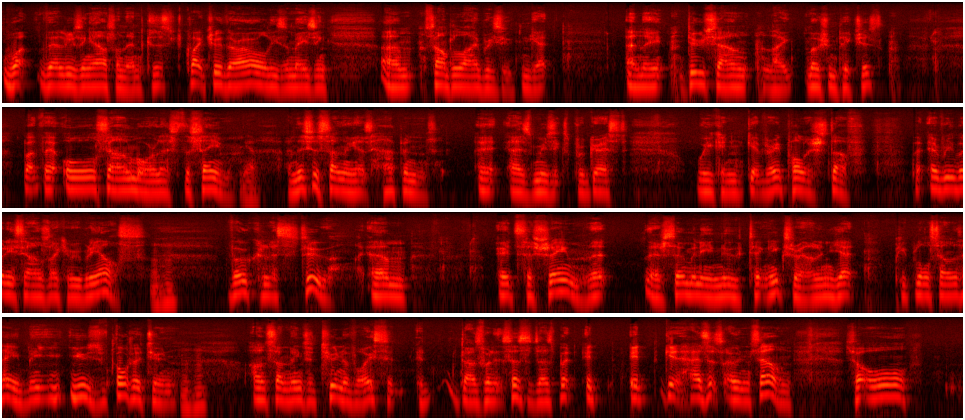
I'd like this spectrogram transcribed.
what they're losing out on then, because it's quite true. There are all these amazing um, sample libraries you can get, and they do sound like motion pictures, but they all sound more or less the same. Yeah. And this is something that's happened uh, as music's progressed. We can get very polished stuff, but everybody sounds like everybody else. Vocalists too. Um, it's a shame that there's so many new techniques around, and yet people all sound the same. You use auto tune mm-hmm. on something to tune a voice. It, it does what it says it does, but it, it get, has its own sound. So all,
